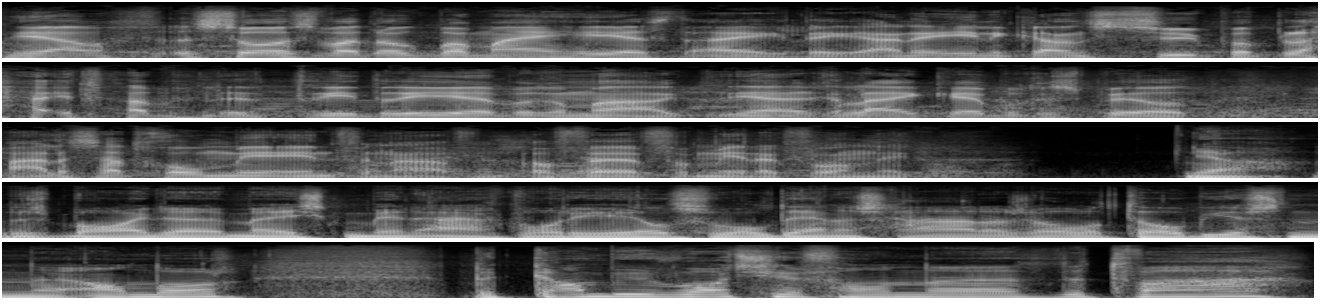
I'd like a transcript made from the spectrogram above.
Ja, zoals wat ook bij mij heerst eigenlijk. Aan de ene kant super blij dat we de 3-3 hebben gemaakt. Ja, gelijk hebben gespeeld. Maar er zat gewoon meer in vanavond. Of eh, vanmiddag vond ik. Ja, dus beide meesten ben eigenlijk wel reëel. Zowel Dennis Haar als Ole Tobias en Andor. De Cambuur-watcher van uh, de Twa.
